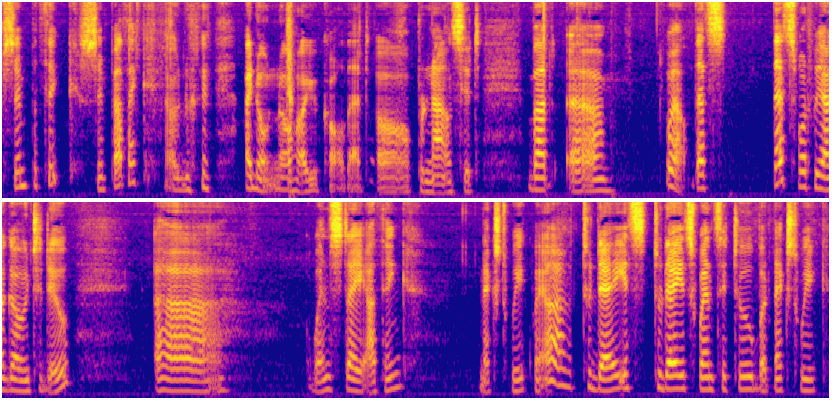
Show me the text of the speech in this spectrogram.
sympathetic, sympathetic. I don't know how you call that or pronounce it, but uh, well, that's that's what we are going to do. Uh, Wednesday, I think, next week. Uh, today it's today it's Wednesday too, but next week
